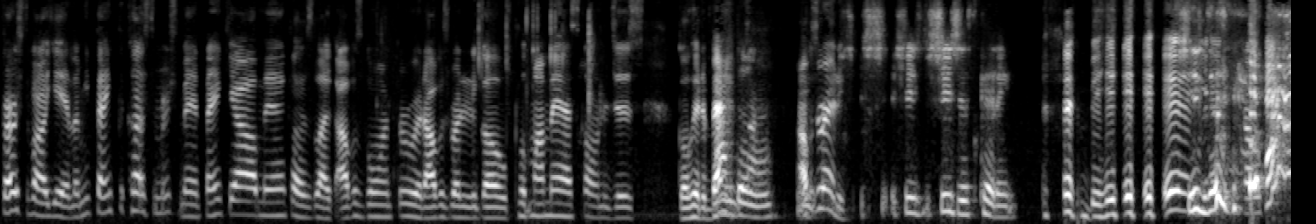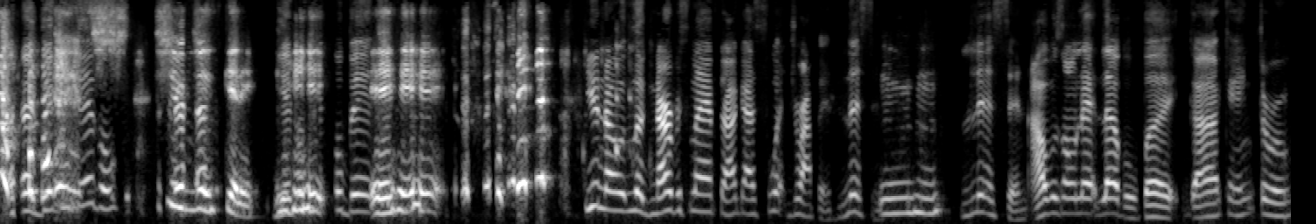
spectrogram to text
first of all, yeah, let me thank the customers, man. Thank y'all, man, because like I was going through it. I was ready to go put my mask on and just go hit a I'm done. I was ready. She, she's she's just kidding. She's just know, giggle, giggle. she's just kidding. giggle, giggle, you know, look, nervous laughter. I got sweat dropping. Listen, listen. I was on that level, but God came through.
